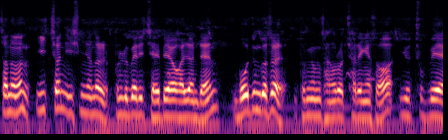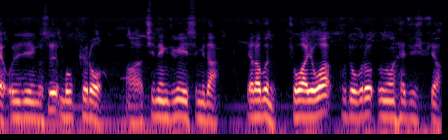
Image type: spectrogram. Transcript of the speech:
저는 2020년을 블루베리 재배와 관련된 모든 것을 동영상으로 촬영해서 유튜브에 올리는 것을 목표로 어, 진행 중에 있습니다. 여러분 좋아요와 구독으로 응원해 주십시오.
